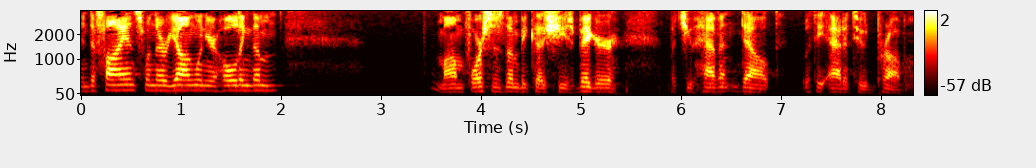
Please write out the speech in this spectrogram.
in defiance when they're young, when you're holding them. Mom forces them because she's bigger, but you haven't dealt with the attitude problem.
